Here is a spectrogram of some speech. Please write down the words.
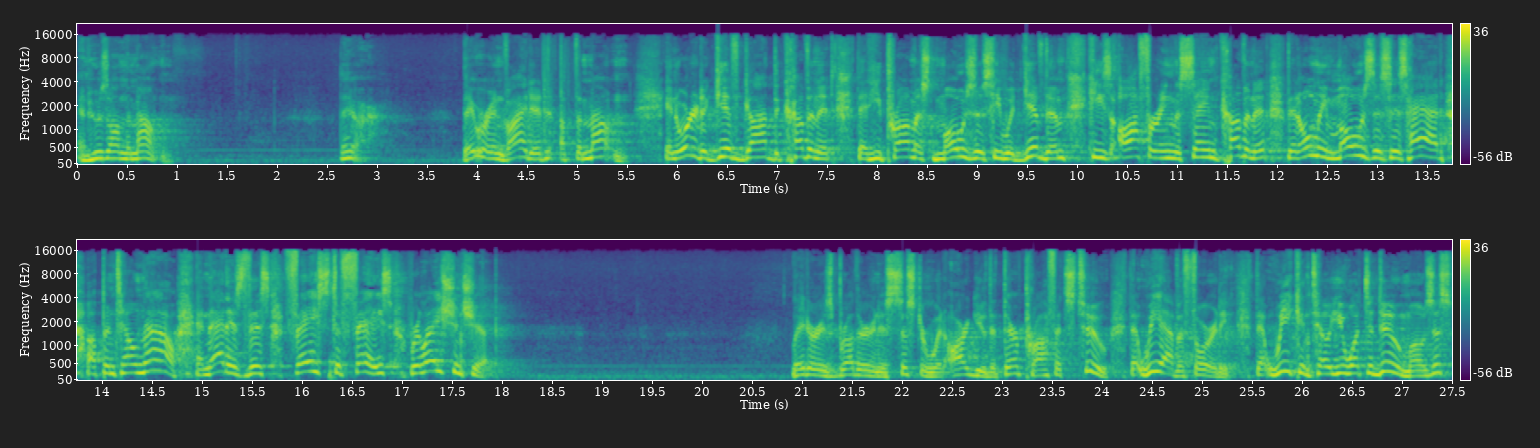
And who's on the mountain? They are. They were invited up the mountain. In order to give God the covenant that he promised Moses he would give them, he's offering the same covenant that only Moses has had up until now. And that is this face to face relationship. Later, his brother and his sister would argue that they're prophets too, that we have authority, that we can tell you what to do, Moses.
